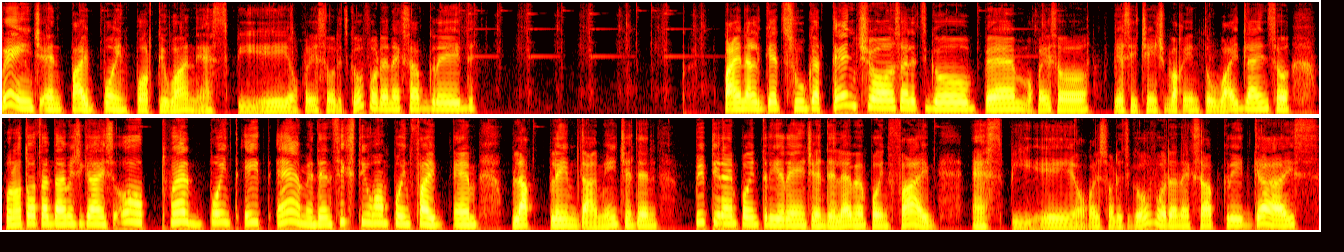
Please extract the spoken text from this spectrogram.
range and 5.41 SPA. Okay, so let's go for the next upgrade. Final Getsuga Tencho. So let's go. Bam. Okay, so yes, he changed back into wide line. So for a total damage guys of 12.8M and then 61.5M Black Flame damage and then 59.3 range and 11.5 SPA. Okay, so let's go for the next upgrade, guys.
